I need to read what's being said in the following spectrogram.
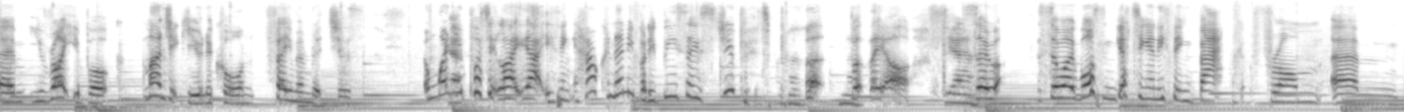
um you write your book magic unicorn fame and riches and when Yeah. you put it like that you think how can anybody be so stupid but, but they are Yeah. so so i wasn't getting anything back from um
